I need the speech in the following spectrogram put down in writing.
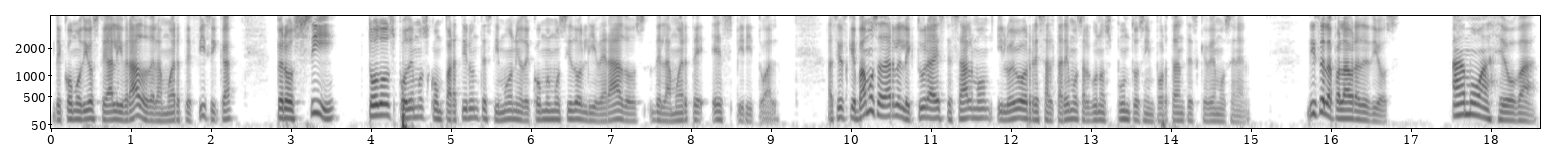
de cómo Dios te ha librado de la muerte física, pero sí todos podemos compartir un testimonio de cómo hemos sido liberados de la muerte espiritual. Así es que vamos a darle lectura a este salmo y luego resaltaremos algunos puntos importantes que vemos en él. Dice la palabra de Dios, Amo a Jehová,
